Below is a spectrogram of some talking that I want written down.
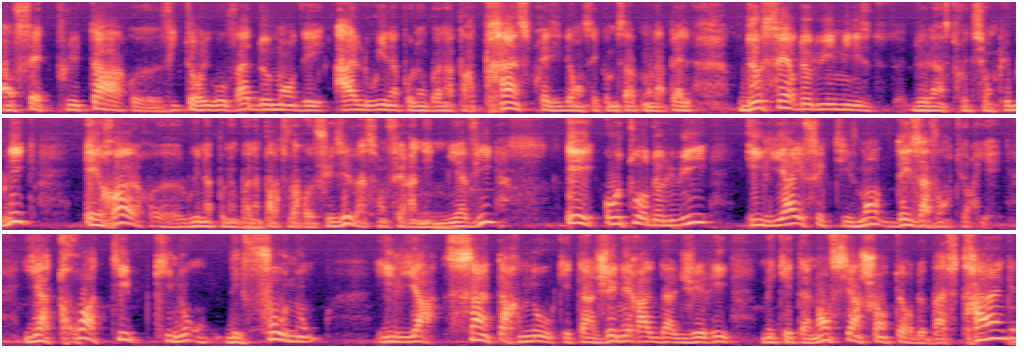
En fait, plus tard, euh, Victor Hugo va demander à Louis-Napoléon Bonaparte, prince-président, c'est comme ça qu'on l'appelle, de faire de lui ministre de l'instruction publique. Erreur, euh, Louis-Napoléon Bonaparte va refuser, va s'en faire un ennemi à vie. Et autour de lui, il y a effectivement des aventuriers. Il y a trois types qui ont des faux noms. Il y a Saint-Arnaud, qui est un général d'Algérie, mais qui est un ancien chanteur de bastringue.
